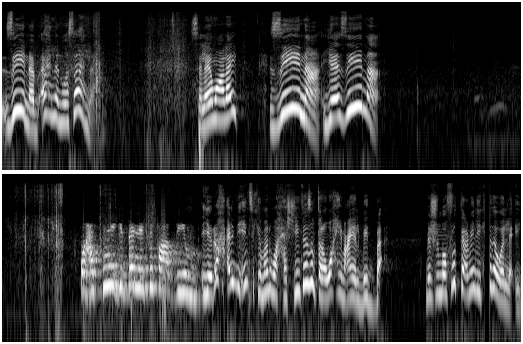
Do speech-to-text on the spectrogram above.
زينب أهلا وسهلا. السلام عليكم زينة يا زينة. وحشتني جدا يا شيف عظيمه يا روح قلبي أنت كمان وحشتيني. لازم تروحي معايا البيت بقى. مش المفروض تعملي كده ولا إيه؟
